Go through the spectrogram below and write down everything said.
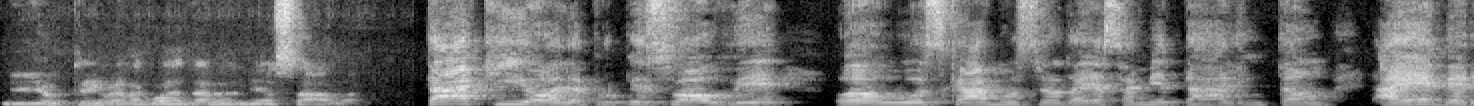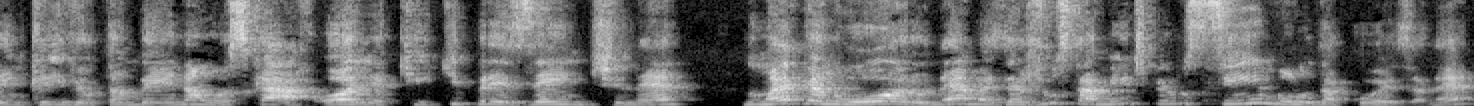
E eu tenho ela guardada na minha sala. Tá aqui, olha, para o pessoal ver ó, o Oscar mostrando aí essa medalha, então. A Hebe era incrível também, não, Oscar? Olha que, que presente, né? Não é pelo ouro, né? Mas é justamente pelo símbolo da coisa, né?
